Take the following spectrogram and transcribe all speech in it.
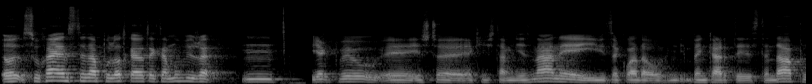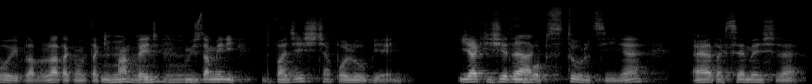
o, słuchając ten Apulotka, tak tam mówił, że mm, jak był y, jeszcze jakiś tam nieznany i zakładał bękarty stand-upu i bla bla bla, taką, taki Mhm, fanpage, mhm, mhm. mówi, że tam mieli 20 polubień i jakiś jeden Tak. chłop z Turcji, nie? A ja tak sobie myślę,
